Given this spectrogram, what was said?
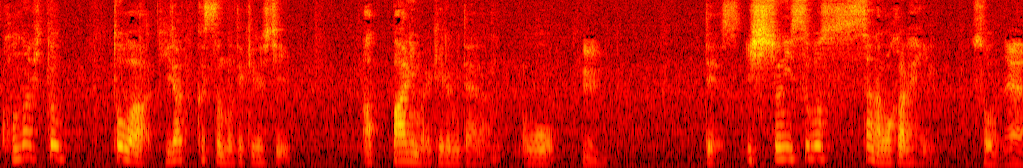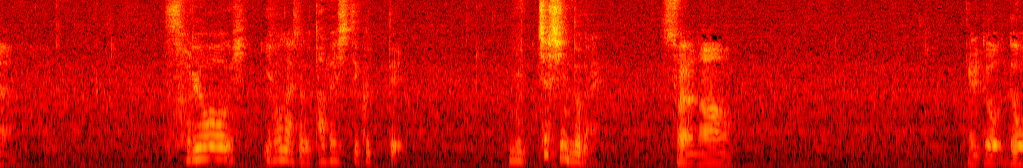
この人とはリラックスもできるしアッパーにもいけるみたいなのをうん。で一緒に過ごさな分からへん。よそうね。それをいろんな人に試していくってむっちゃしんどない？そうやな。えどどう？い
